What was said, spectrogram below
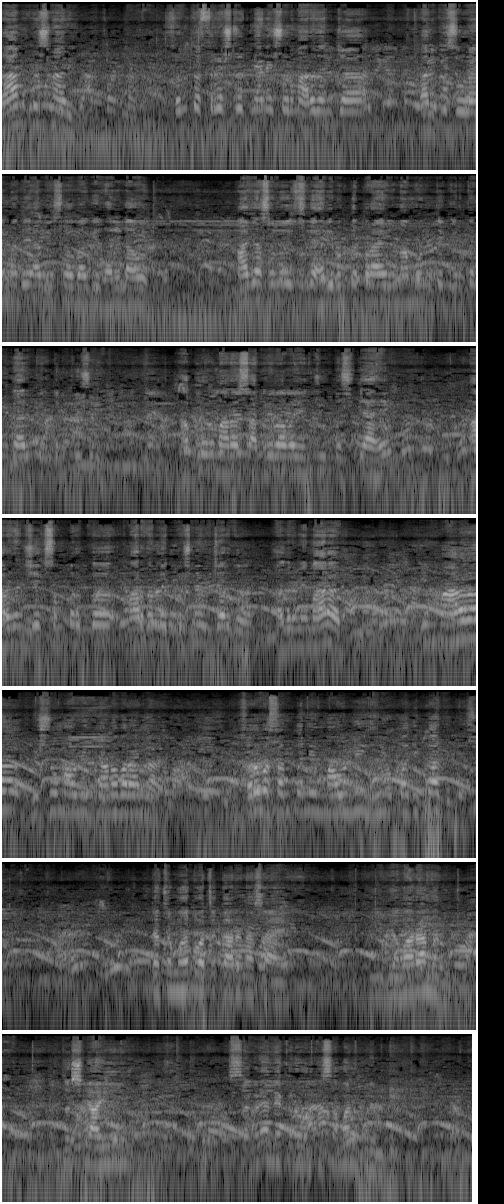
रामकृष्णारी संत श्रेष्ठ ज्ञानेश्वर महाराजांच्या पालखी सोहळ्यामध्ये आम्ही सहभागी झालेलो आहोत. माझ्यासमोर श्री हरिभक्त परायण नामवंत कीर्तनकार कीर्तन केशरी अक्रोर महाराज साखरे बाबा यांची उपस्थिती आहे. महाराजांशी एक संपर्क महाराजांना एक प्रश्न विचारतो आदरणीय महाराज की महाराज विश्व माऊली ज्ञानोबरांना सर्व संतांनी माऊली ही उपाधी का दिली त्याचं महत्त्वाचं कारण असं आहे की व्यवहारामध्ये जशी आई सगळ्या लेकरावरती समान प्रेम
